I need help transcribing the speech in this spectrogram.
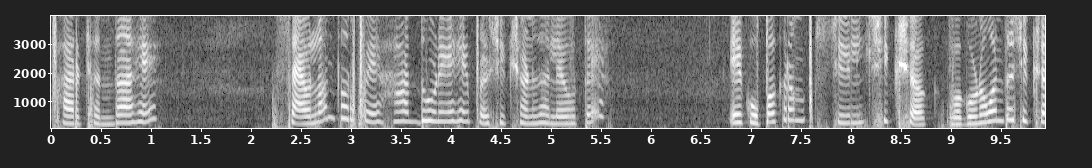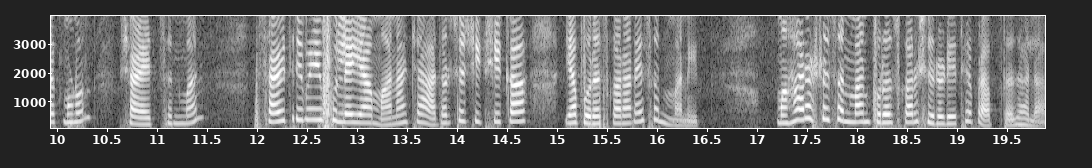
फार छंद आहे. सॅवलॉनतर्फे हात धुणे हे प्रशिक्षण झाले होते. एक उपक्रमशील शिक्षक व गुणवंत शिक्षक म्हणून शाळेत सन्मान. सावित्रीबाई फुले या मानाच्या आदर्श शिक्षिका या पुरस्काराने सन्मानित. महाराष्ट्र सन्मान पुरस्कार शिर्डी येथे प्राप्त झाला.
